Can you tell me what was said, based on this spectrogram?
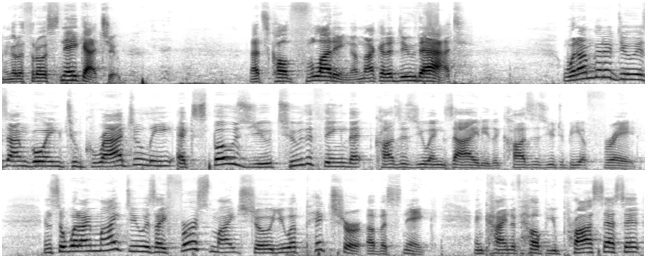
I'm going to throw a snake at you. That's called flooding. I'm not going to do that. What I'm going to do is I'm going to gradually expose you to the thing that causes you anxiety, that causes you to be afraid. And so, what I might do is I first might show you a picture of a snake and kind of help you process it,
